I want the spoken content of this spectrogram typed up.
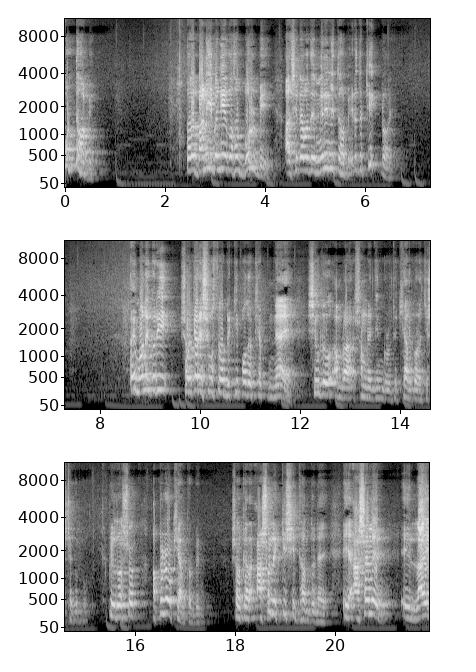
করতে হবে। তারা বানিয়ে বানিয়ে কথা বলবে, আর সেটা আমাদের মেনে নিতে হবে। এটা তো ঠিক নয়। আমি মনে করি সরকারের সমস্তভাবে কি পদক্ষেপ নেয়, সেগুলো আমরা সামনের দিনগুলোতে খেয়াল করার চেষ্টা করব। প্রিয় দর্শক, আপনারাও খেয়াল করবেন, সরকার আসলে কি সিদ্ধান্ত নেয় এই আসামের এই লাইভ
